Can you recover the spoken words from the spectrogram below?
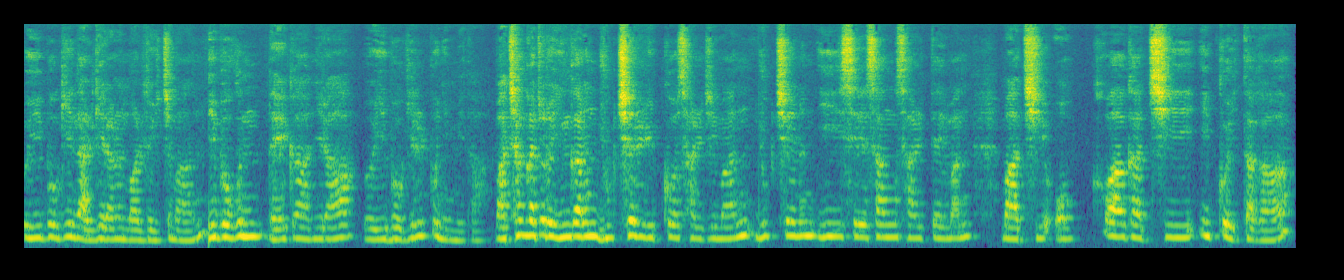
의복이 날개라는 말도 있지만 의복은 내가 아니라 의복일 뿐입니다. 마찬가지로 인간은 육체를 입고 살지만 육체는 이 세상 살 때만 마치 옷과 같이 입고 있다가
